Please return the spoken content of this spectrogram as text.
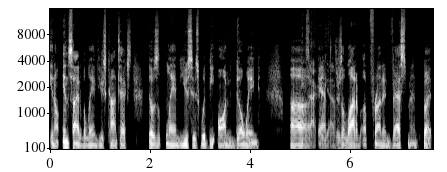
you know inside of a land use context, those land uses would be ongoing uh, exactly. And yeah. there's a lot of upfront investment. But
